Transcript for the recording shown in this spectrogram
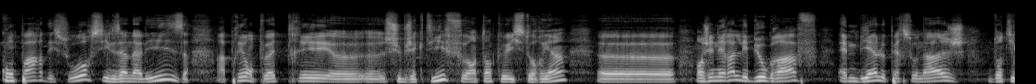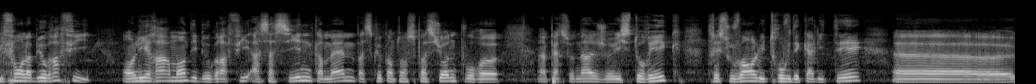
comparent des sources, ils analysent. Après, on peut être très euh, subjectif en tant qu'historien. Euh, en général, les biographes aiment bien le personnage dont ils font la biographie on lit rarement des biographies assassines quand même, parce que quand on se passionne pour euh, un personnage historique, très souvent on lui trouve des qualités. Euh,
